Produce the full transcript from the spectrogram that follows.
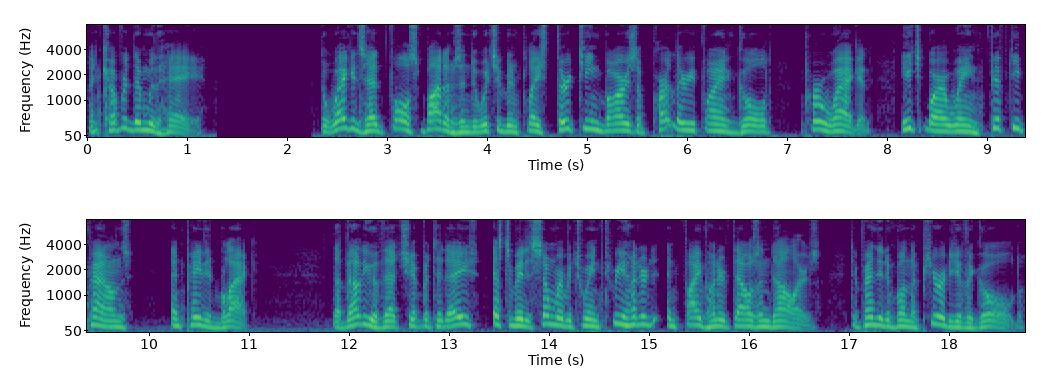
and covered them with hay. The wagons had false bottoms into which had been placed 13 bars of partly refined gold per wagon, each bar weighing 50 pounds and painted black. The value of that shipment today is estimated somewhere between $300 and $500,000, depending upon the purity of the gold.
